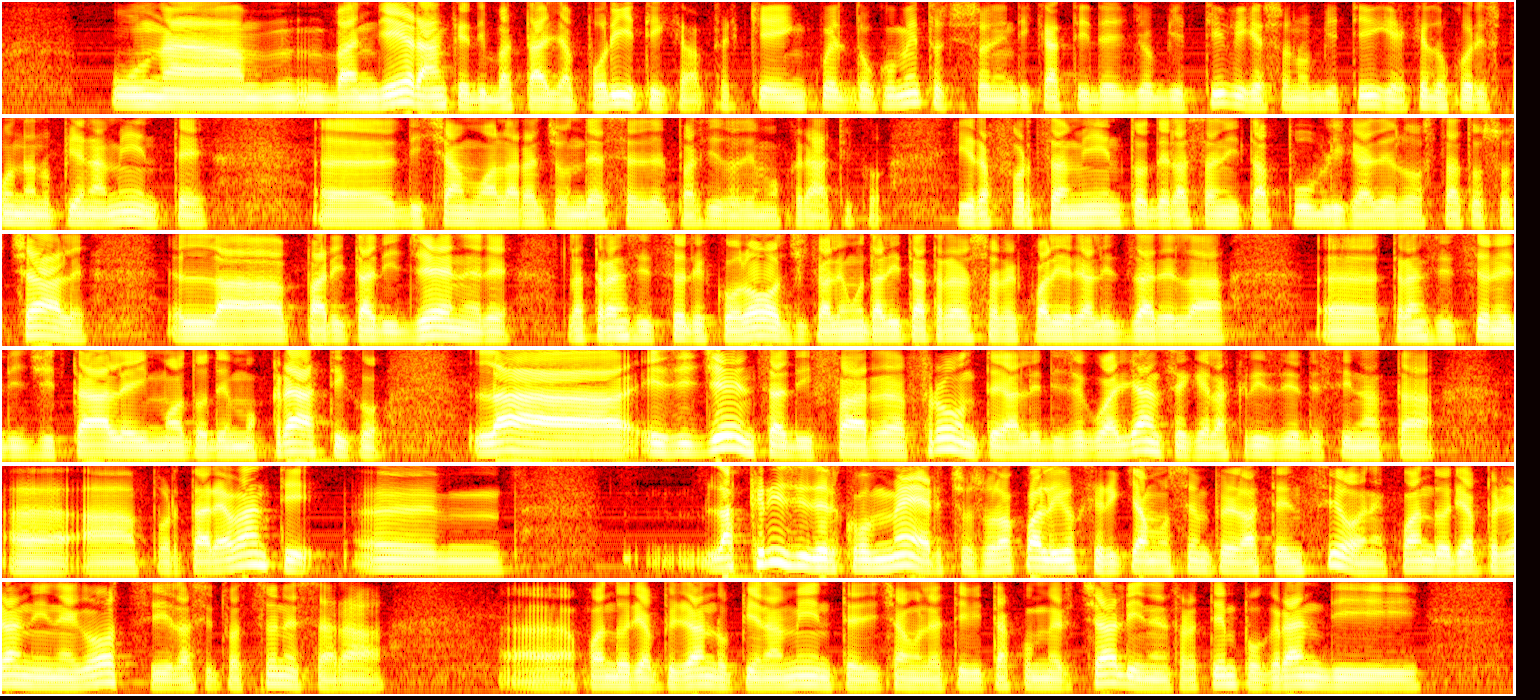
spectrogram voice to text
una mm, bandiera anche di battaglia politica, perché in quel documento ci sono indicati degli obiettivi che sono obiettivi che credo corrispondano pienamente eh, diciamo alla ragion d'essere del Partito Democratico, il rafforzamento della sanità pubblica e dello Stato sociale, la parità di genere, la transizione ecologica, le modalità attraverso le quali realizzare la eh, transizione digitale in modo democratico, la esigenza di far fronte alle diseguaglianze che la crisi è destinata eh, a portare avanti, ehm, la crisi del commercio sulla quale io richiamo sempre l'attenzione, quando riapriranno i negozi la situazione sarà, eh, quando riapriranno pienamente diciamo, le attività commerciali, nel frattempo grandi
